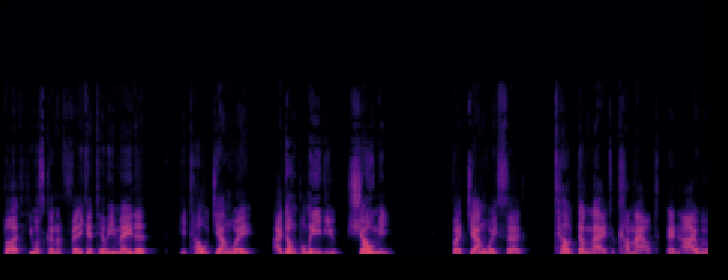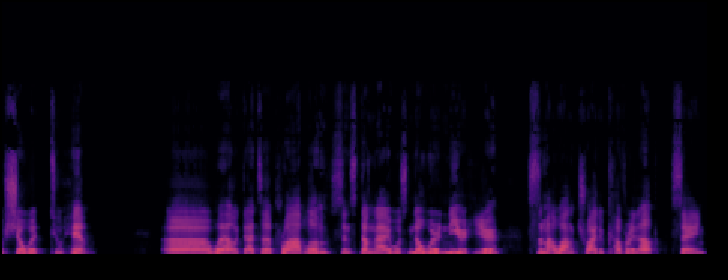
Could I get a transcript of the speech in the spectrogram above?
But he was gonna fake it till he made it. He told Jiang Wei, I don't believe you, show me. But Jiang Wei said, Tell Deng Ai to come out, and I will show it to him. Uh, well, that's a problem, since Deng Ai was nowhere near here. Sima Wang tried to cover it up, saying,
